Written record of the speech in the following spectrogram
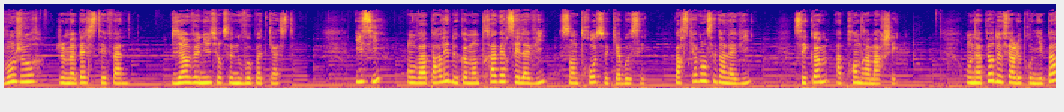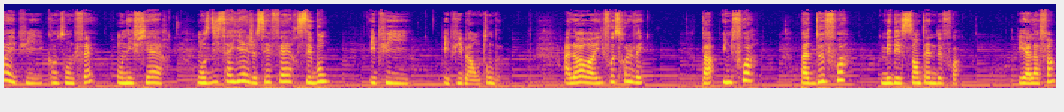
Bonjour, je m'appelle Stéphane. Bienvenue sur ce nouveau podcast. Ici, on va parler de comment traverser la vie sans trop se cabosser. Parce qu'avancer dans la vie, c'est comme apprendre à marcher. On a peur de faire le premier pas et puis quand on le fait, on est fier. On se dit ça y est, je sais faire, c'est bon. Et puis, et puis bah on tombe. Alors il faut se relever. Pas une fois, pas deux fois, mais des centaines de fois. Et à la fin,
